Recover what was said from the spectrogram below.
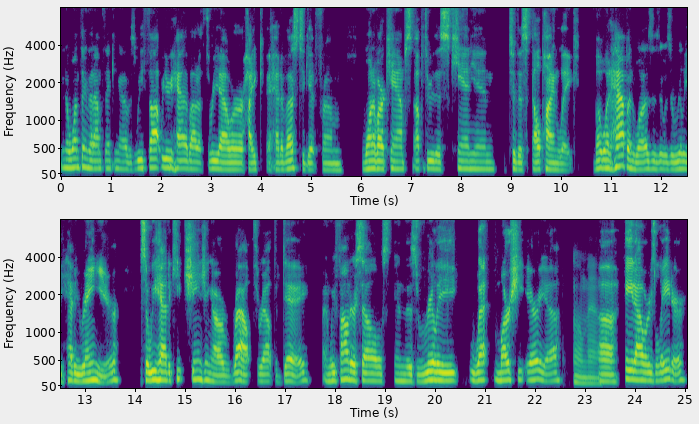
You know, one thing that I'm thinking of is we thought we had about a three hour hike ahead of us to get from one of our camps up through this canyon to this alpine lake. But what happened was is it was a really heavy rain year so we had to keep changing our route throughout the day. And we found ourselves in this really wet, marshy area. Oh, man. Uh, eight hours later,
